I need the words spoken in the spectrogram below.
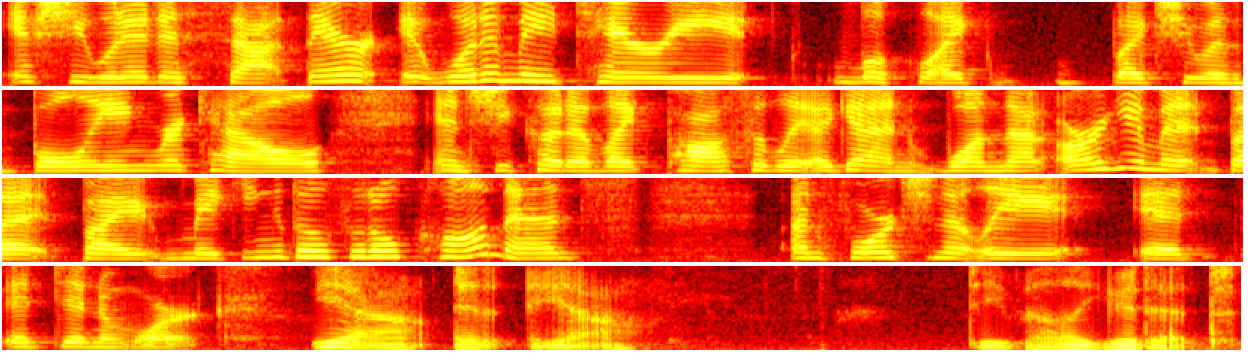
if she would have just sat there, it would have made Terry look like like she was bullying Raquel and she could have like possibly again won that argument but by making those little comments unfortunately it it didn't work. Yeah it, yeah. Devalued it.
